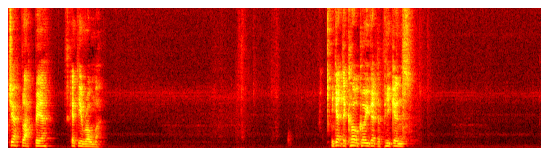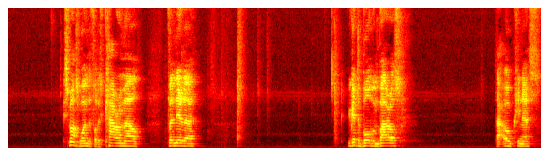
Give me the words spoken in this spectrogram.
Jet black beer. Let's get the aroma. You get the cocoa, you get the pecans. It smells wonderful. It's caramel, vanilla. You get the bourbon barrels. That oakiness.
